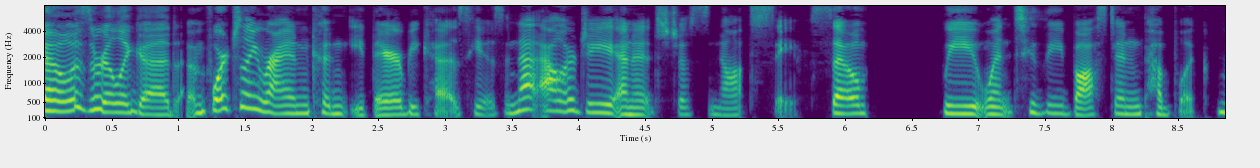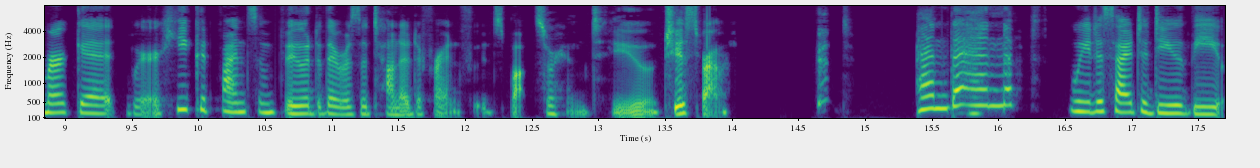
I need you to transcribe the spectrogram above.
It was really good. Unfortunately, Ryan couldn't eat there because he has a nut allergy and it's just not safe. So we went to the Boston Public Market where he could find some food. There was a ton of different food spots for him to choose from. Good. And then we decided to do the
